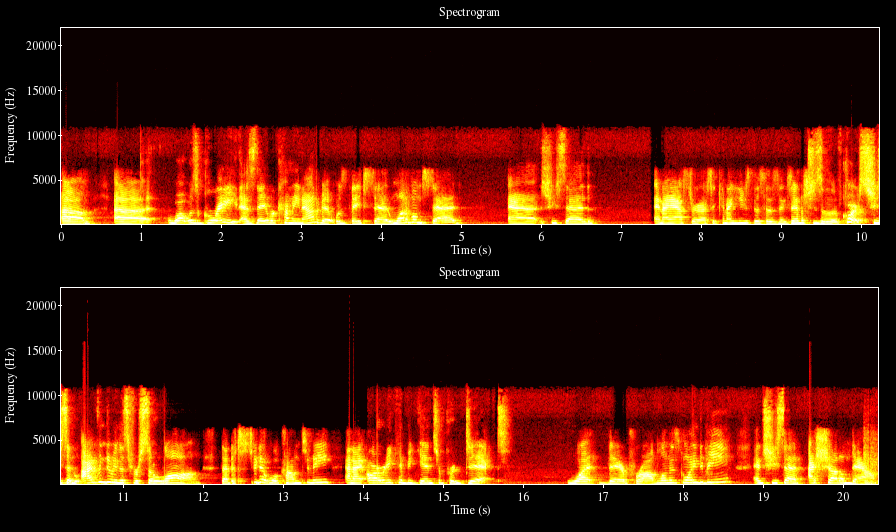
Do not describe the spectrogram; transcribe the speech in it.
um, uh, what was great as they were coming out of it was they said one of them said uh, she said and I asked her, I said, Can I use this as an example? She said, Of course. She said, I've been doing this for so long that a student will come to me and I already can begin to predict what their problem is going to be. And she said, I shut them down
